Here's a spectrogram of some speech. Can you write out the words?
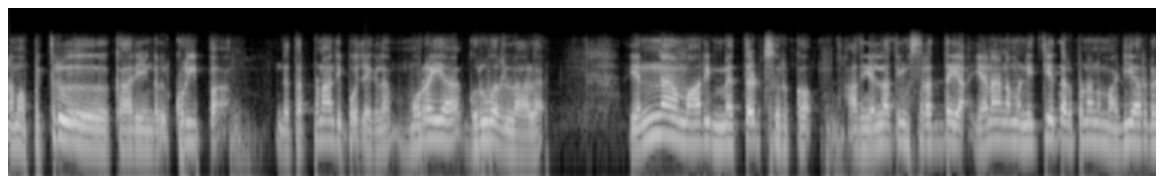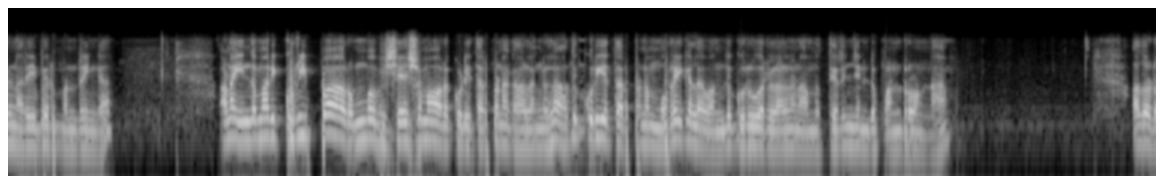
நம்ம பித்ரு காரியங்கள் குறிப்பாக இந்த தர்ப்பணாதி பூஜைகளை முறையாக குருவர்களால் என்ன மாதிரி மெத்தட்ஸ் இருக்கோ அது எல்லாத்தையும் ஸ்ரத்தையா ஏன்னா நம்ம நித்திய தர்ப்பணம் நம்ம அடியார்கள் நிறைய பேர் பண்றீங்க. ஆனா இந்த மாதிரி குறிப்பா ரொம்ப விசேஷமா வரக்கூடிய தர்ப்பண காலங்கள்ல அதுக்குரிய தர்ப்பண முறைகளை வந்து குருவர்களால் நாம தெரிஞ்சுட்டு பண்றோம்னா அதோட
